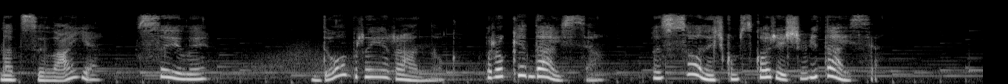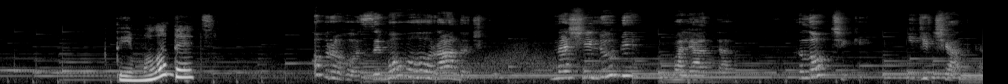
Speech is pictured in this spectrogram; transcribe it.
надсилає сили. Добрий ранок, прокидайся, з сонечком скоріш вітайся. Ти молодець. Доброго зимового раночку, наші любі малята, хлопчики і дівчатка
